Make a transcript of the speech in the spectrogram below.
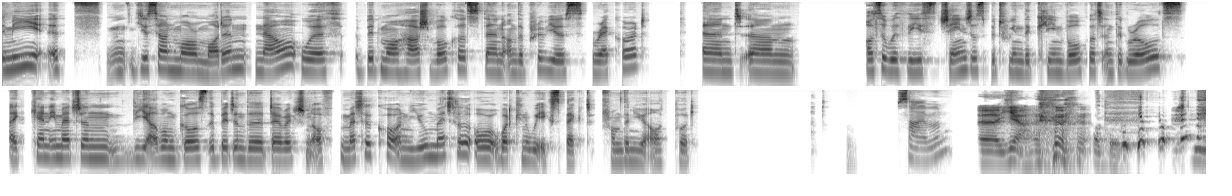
To me, it's mm, you sound more modern now with a bit more harsh vocals than on the previous record, and um, also with these changes between the clean vocals and the growls. I can imagine the album goes a bit in the direction of metalcore or nu metal, or what can we expect from the new output? simon Uh, yeah. okay. Actually,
